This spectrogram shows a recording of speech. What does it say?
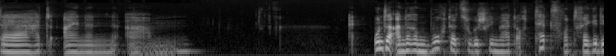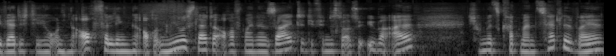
Der hat einen ähm, unter anderem ein Buch dazu geschrieben, er hat auch TED-Vorträge, die werde ich dir hier unten auch verlinken, auch im Newsletter, auch auf meiner Seite, die findest du also überall. Ich hole mir jetzt gerade meinen Zettel, weil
